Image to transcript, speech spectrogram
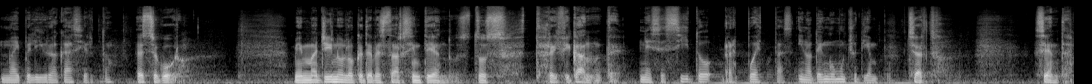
No hay peligro acá, ¿cierto? Es seguro. Me imagino lo que debe estar sintiendo. Esto es terrificante. Necesito respuestas y no tengo mucho tiempo. Certo. Sienta.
